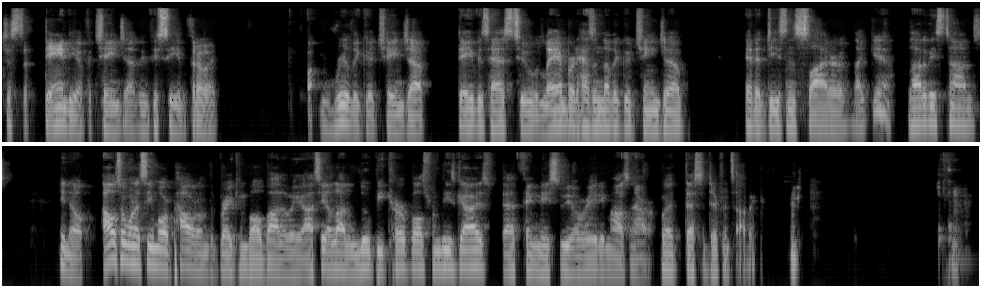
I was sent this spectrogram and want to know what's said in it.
just a dandy of a changeup if you see him throw it. Really good changeup. Davis has two. Lambert has another good changeup and a decent slider. Like, yeah, a lot of these times, you know, I also want to see more power on the breaking ball, by the way. I see a lot of loopy curveballs from these guys. That thing needs to be over 80 miles an hour, but that's a different topic.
